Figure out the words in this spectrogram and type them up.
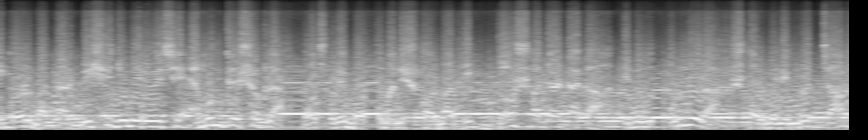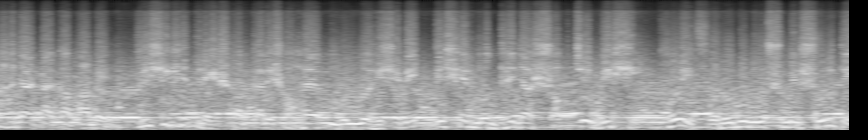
একর বা তার বেশি জমি রয়েছে এমন কৃষকরা, বছরে বর্তমানে সর্বাধিক দশ হাজার টাকা এবং অন্যরা সর্বনিম্ন চার হাজার টাকা পাবে কৃষিক্ষেত্রে হিসেবে দেশের মধ্যে যা সবচেয়ে বেশি খরিফ ও রবি মৌসুমের শুরুতে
